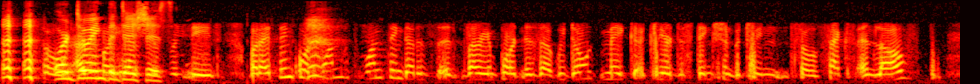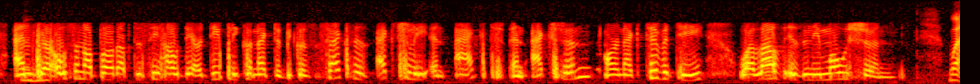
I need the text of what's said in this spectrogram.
so or doing the dishes. but I think what one one thing that is uh, very important is that we don't make a clear distinction between so sex and love and Mm-hmm. we are also not brought up to see how they are deeply connected because sex is actually an act, an action, or an activity, while love is an emotion. Well,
